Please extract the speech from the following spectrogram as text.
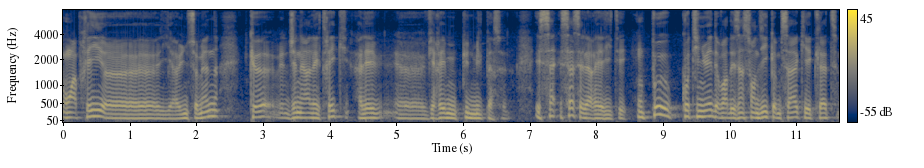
ont appris, euh, il y a une semaine, que General Electric allait euh, virer plus de 1000 personnes. Et ça, c'est la réalité. On peut continuer d'avoir des incendies comme ça qui éclatent,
